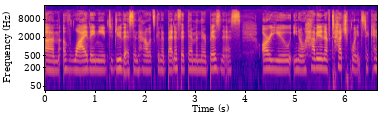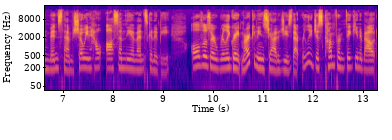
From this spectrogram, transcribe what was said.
um, of why they need to do this and how it's going to benefit them in their business? Are you, you know, having enough touch points to convince them, showing how awesome the event's going to be? All those are really great marketing strategies that really just come from thinking about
